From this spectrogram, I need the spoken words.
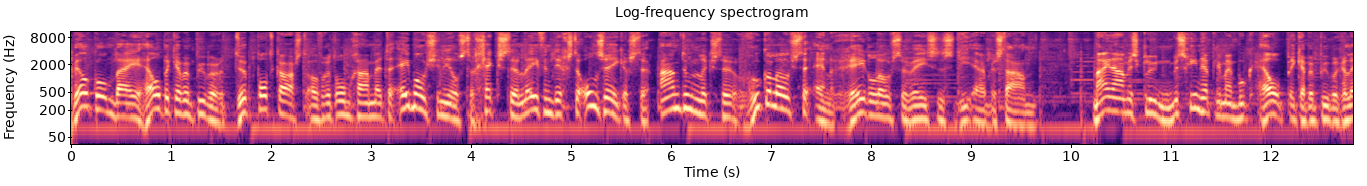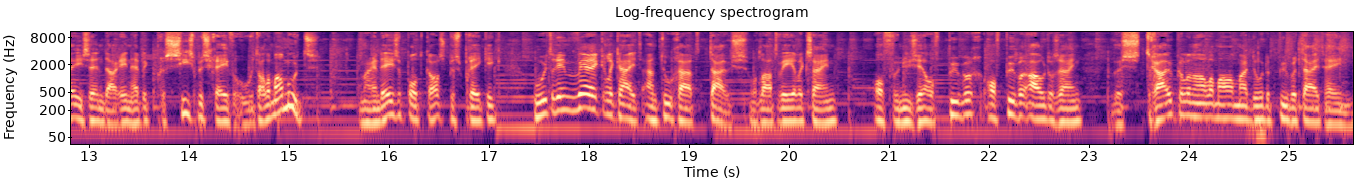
Welkom bij Help ik heb een puber, de podcast over het omgaan met de emotioneelste, gekste, levendigste, onzekerste, aandoenlijkste, roekeloosste en redeloosste wezens die er bestaan. Mijn naam is Kluun. Misschien heb je mijn boek Help, ik heb een puber gelezen en daarin heb ik precies beschreven hoe het allemaal moet. Maar in deze podcast bespreek ik hoe het er in werkelijkheid aan toe gaat thuis. Want laten we eerlijk zijn, of we nu zelf puber of puberouder zijn, we struikelen allemaal maar door de puberteit heen.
